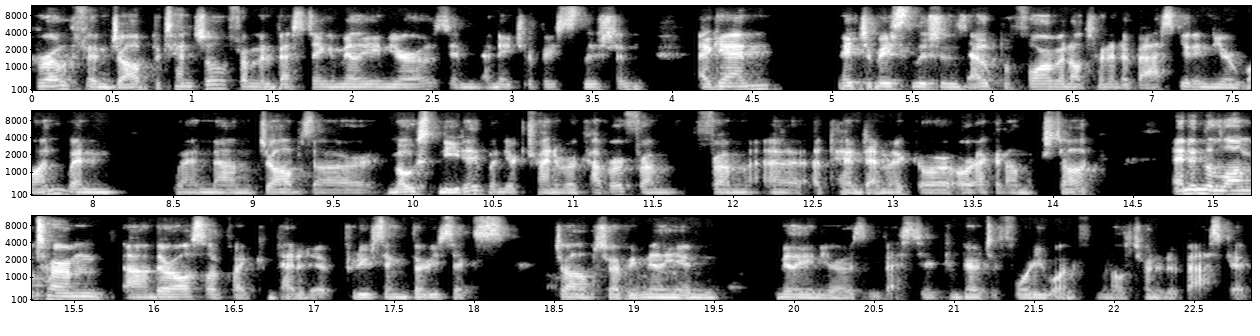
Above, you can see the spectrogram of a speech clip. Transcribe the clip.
growth and job potential from investing a million euros in a nature-based solution. Again, nature-based solutions outperform an alternative basket in year one when when um, jobs are most needed, when you're trying to recover from, from a, a pandemic or, or, economic shock. And in the long term, uh, they're also quite competitive, producing 36 jobs for every million million euros invested compared to 41 from an alternative basket.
